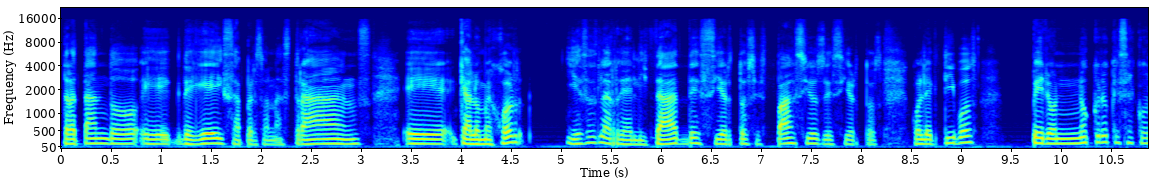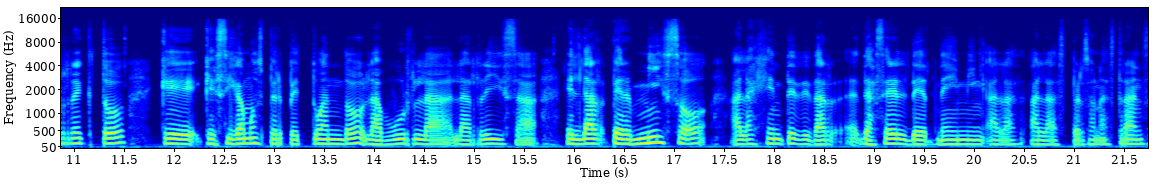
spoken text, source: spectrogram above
tratando eh, de gays a personas trans, eh, que a lo mejor, y esa es la realidad de ciertos espacios, de ciertos colectivos, pero no creo que sea correcto que, sigamos perpetuando la burla, la risa, el dar permiso a la gente de, dar, de hacer el dead naming a, las, a las personas trans.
